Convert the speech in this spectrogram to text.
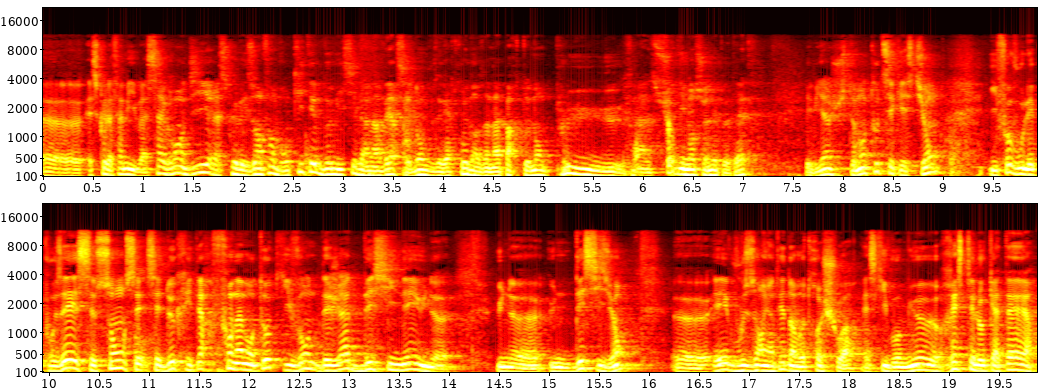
Euh, est-ce que la famille va s'agrandir? Est-ce que les enfants vont quitter le domicile à l'inverse et donc vous allez retrouver dans un appartement plus enfin, surdimensionné peut-être? Eh bien, justement, toutes ces questions, il faut vous les poser. Ce sont ces, deux critères fondamentaux qui vont déjà dessiner une, une, décision euh, et vous orienter dans votre choix. Est-ce qu'il vaut mieux rester locataire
